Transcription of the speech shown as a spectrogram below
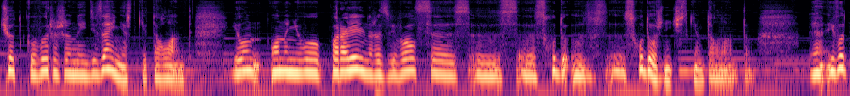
четко выраженный дизайнерский талант. И он, он у него параллельно развивался с, с, с художническим талантом. И вот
